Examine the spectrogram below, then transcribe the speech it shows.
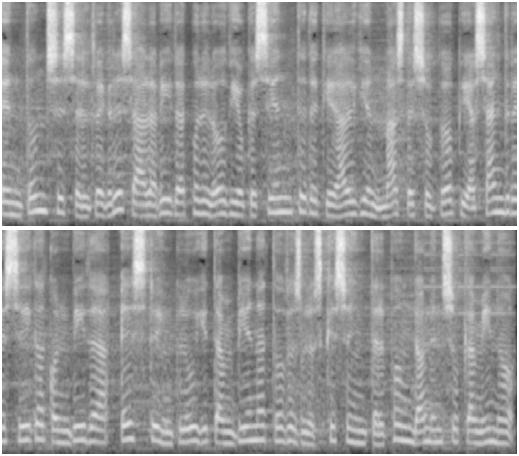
entonces él regresa a la vida por el odio que siente de que alguien más de su propia sangre siga con vida, esto incluye también a todos los que se interpongan en su camino,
